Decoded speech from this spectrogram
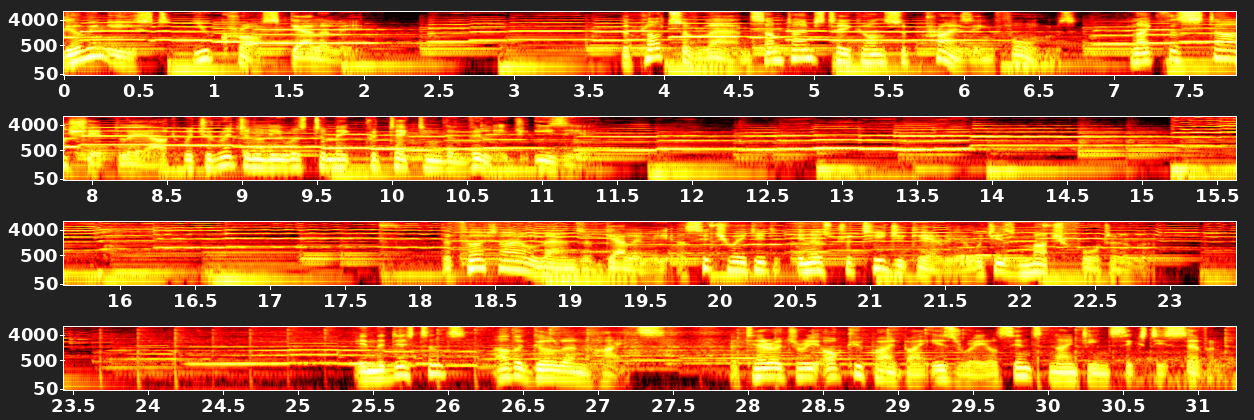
Going east, you cross Galilee. The plots of land sometimes take on surprising forms, like the star-shaped layout which originally was to make protecting the village easier. The fertile lands of Galilee are situated in a strategic area which is much fought over. In the distance are the Golan Heights, a territory occupied by Israel since 1967.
